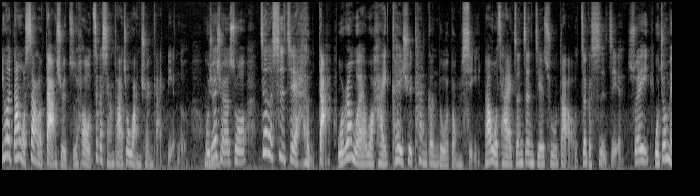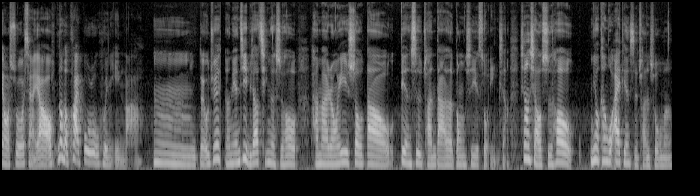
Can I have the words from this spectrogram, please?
因为当我上了大学之后，这个想法就完全改变了。我就会觉得说，这个世界很大，我认为我还可以去看更多东西，然后我才真正接触到这个世界，所以我就没有说想要那么快步入婚姻啦。嗯，对，我觉得呃年纪比较轻的时候，还蛮容易受到电视传达的东西所影响。像小时候，你有看过《爱天使传说》吗？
